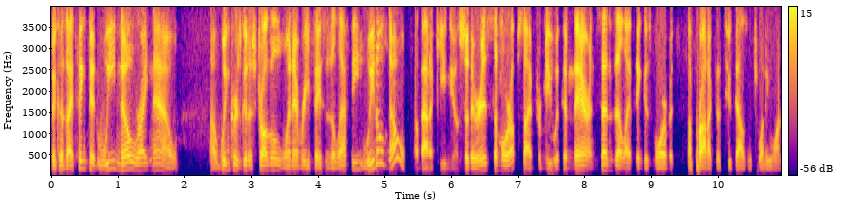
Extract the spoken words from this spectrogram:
Because I think that we know right now uh, Winker's going to struggle whenever he faces a lefty. We don't know about Aquino, so there is some more upside for me with him there. And Senzel, I think, is more of a, a product of 2021.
